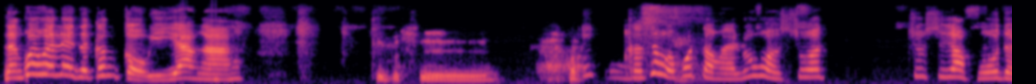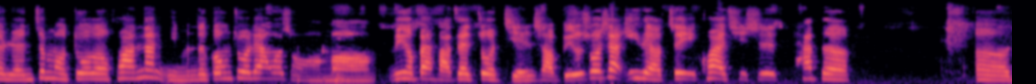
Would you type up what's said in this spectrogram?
难怪会累得跟狗一样啊！是不是？可是我不懂哎、如果说就是要服务的人这么多的话，那你们的工作量为什么没有办法再做减少？比如说像医疗这一块，其实它的呃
